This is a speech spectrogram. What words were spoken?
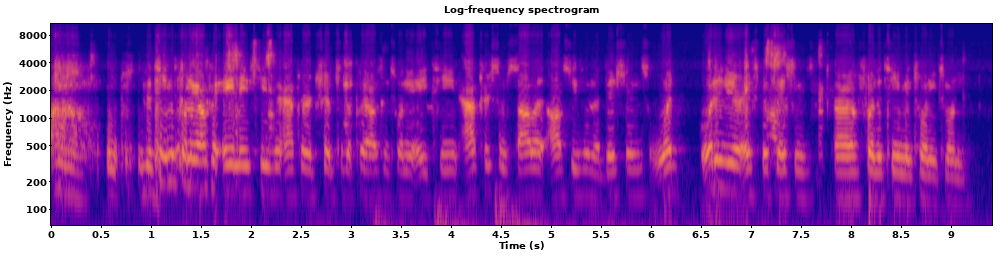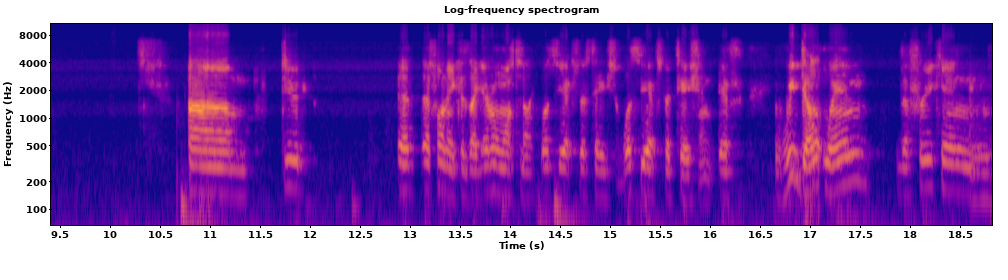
The team is coming off an eight and eight season after a trip to the playoffs in 2018. After some solid offseason additions, what what are your expectations uh, for the team in 2020? Um, dude, that, that's funny because like everyone wants to know like, what's the expectation? What's the expectation? If if we don't win the freaking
